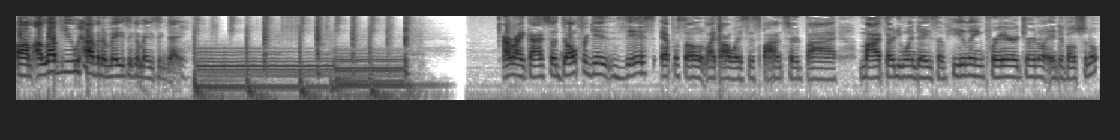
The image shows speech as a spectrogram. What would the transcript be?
Um, I love you. Have an amazing, amazing day. All right, guys. So don't forget this episode, like always, is sponsored by my 31 Days of Healing Prayer Journal and Devotional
